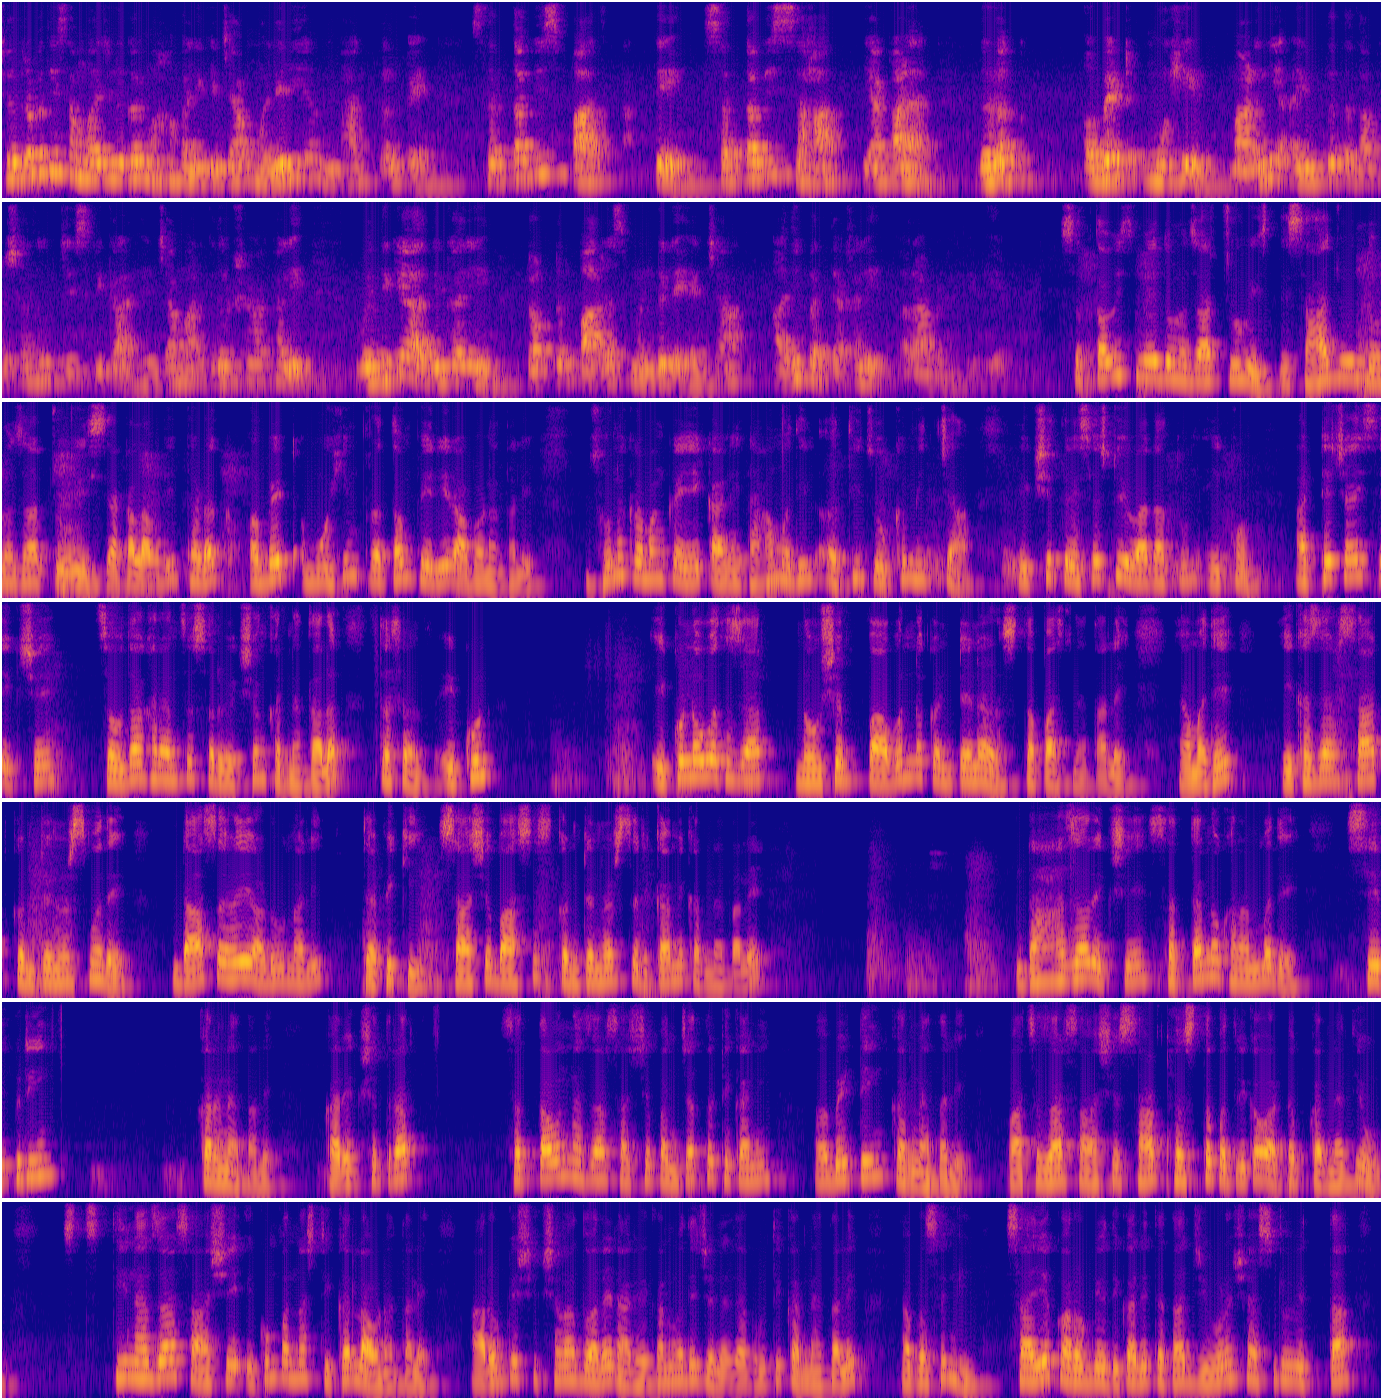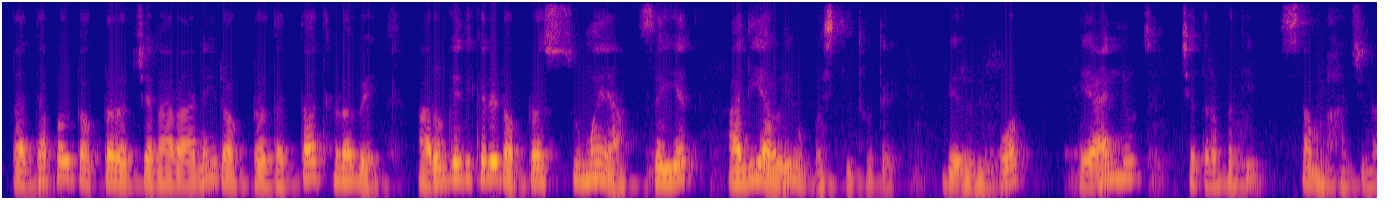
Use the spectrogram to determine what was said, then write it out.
छत्रपती संभाजीनगर महापालिकेच्या मलेरिया विभागातर्फे सत्तावीस पाच ते सत्तावीस सहा या काळात धडक अबेट मोहीम माननीय आयुक्त तथा प्रशासक जी श्रीकांत यांच्या मार्गदर्शनाखाली वैद्यकीय अधिकारी डॉक्टर पारस मंडले यांच्या अधिपत्याखाली राबवण्यात सत्तावीस मे दोन हजार चोवीस ते सहा जून दोन हजार चोवीस या कालावधीत ठळक अबेट मोहीम प्रथम फेरी राबवण्यात आली. झोन क्रमांक एक आणि दहामधील अतिजोखमीच्या एकशे त्रेसष्ट विभागातून एकूण अठ्ठेचाळीस एकशे चौदा घरांचं सर्वेक्षण करण्यात आलं. तसंच एकूण एकोणनव्वद हजार नऊशे बावन्न कंटेनर्स तपासण्यात आले. यामध्ये एक हजार साठ कंटेनर्समध्ये डासअळी आढळून आली. त्यापैकी सहाशे बासष्ट कंटेनर्स रिकामे करण्यात आले. दहा हजार एकशे सत्त्याण्णव घरांमध्ये सेपरिंग करण्यात आले. कार्यक्षेत्रात सत्तावन्न हजार सातशे पंच्याहत्तर ठिकाणी अबेटिंग करण्यात आली. पाच हजार सहाशे साठ हस्तपत्रिका वाटप करण्यात येऊन तीन हजार सहाशे एकोणपन्नास स्टिकर लावण्यात आले. आरोग्य शिक्षणाद्वारे नागरिकांमध्ये जनजागृती करण्यात आली. याप्रसंगी सहाय्यक आरोग्य अधिकारी तथा जीवनशास्त्रवेत्ता प्राध्यापक डॉक्टर अर्चना राणे डॉक्टर दत्ता थडवे आरोग्य अधिकारी डॉक्टर सुमया सय्यद आदी यावेळी उपस्थित होते. Bureau report A I news Chhatrapati Sambhajinagar.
